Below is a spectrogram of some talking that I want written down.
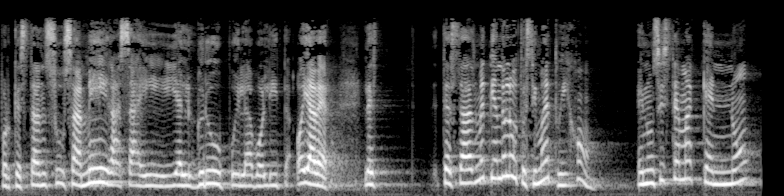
porque están sus amigas ahí y el grupo y la bolita. Oye, a ver, les- te estás metiendo la autoestima de tu hijo en un sistema que no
